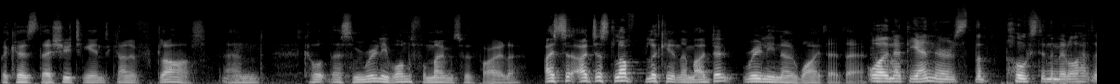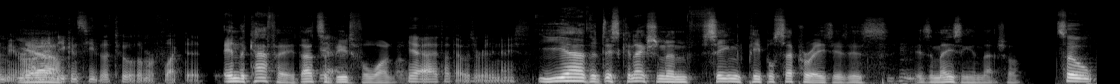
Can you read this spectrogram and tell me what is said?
because they're shooting into kind of glass, Mm-hmm. and co- there's some really wonderful moments with Viola. I, I just love looking at them. I don't really know why they're there. Well, and at the end, there's the post in the middle has a mirror on it, Yeah. and you can see the two of them reflected. In the cafe, that's Yeah. a beautiful one. Yeah, I thought that was really nice. Yeah, the disconnection and seeing people separated is Mm-hmm. is amazing in that shot. So,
